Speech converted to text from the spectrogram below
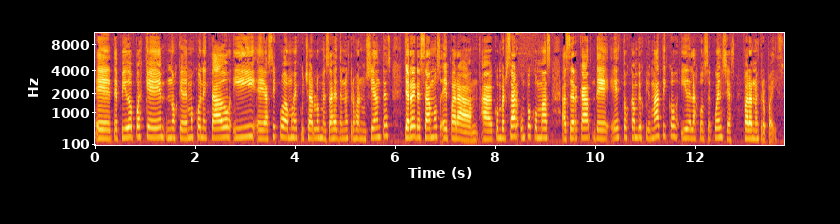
Eh, te pido pues que nos quedemos conectados y eh, así podamos escuchar los mensajes de nuestros anunciantes. Ya regresamos eh, para conversar un poco más acerca de estos cambios climáticos y de las consecuencias para nuestro país.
